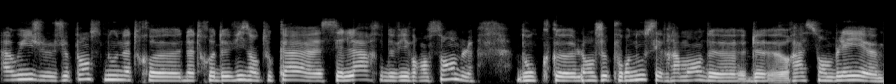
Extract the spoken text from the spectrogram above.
Ah oui, je, pense, nous, notre, notre devise, en tout cas, c'est l'art de vivre ensemble. Donc, euh, l'enjeu pour nous, c'est vraiment de, de rassembler euh,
